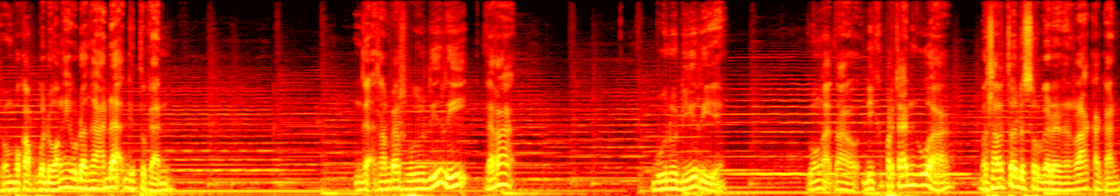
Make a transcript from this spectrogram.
Cuma bokap gue doang ya udah nggak ada gitu kan? Nggak sampai harus bunuh diri karena bunuh diri ya. Gue nggak tahu. Di kepercayaan gue masalah itu ada surga dan neraka kan?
